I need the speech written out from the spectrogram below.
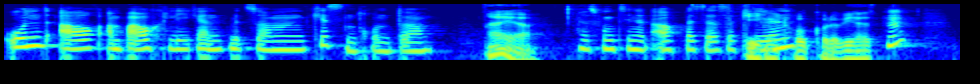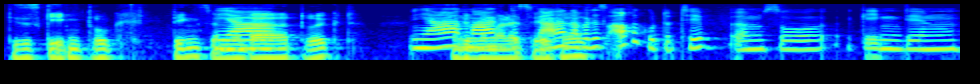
und auch am Bauch liegend mit so einem Kissen drunter. Ah ja. Das funktioniert auch bei sehr, sehr vielen. Gegendruck oder wie heißt hm? dieses Gegendruck-Dings, wenn ja. man da drückt? Ja, nein, das gar nicht, aber das ist auch ein guter Tipp, ähm, so gegen den,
